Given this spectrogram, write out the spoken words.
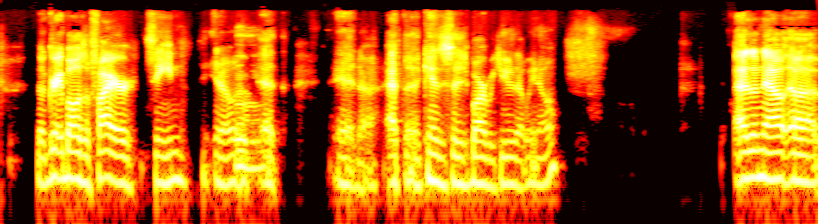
the Great Balls of Fire scene, you know, Mhm. at at uh, at the Kansas City barbecue that we know. As of now, uh,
